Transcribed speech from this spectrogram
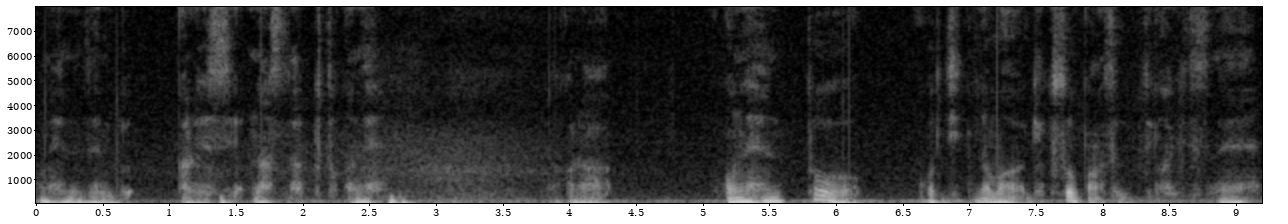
この辺で全部あれですよ。ナスダックとかね。だからこの辺とこっちってのはまあ逆相関するって感じですね。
